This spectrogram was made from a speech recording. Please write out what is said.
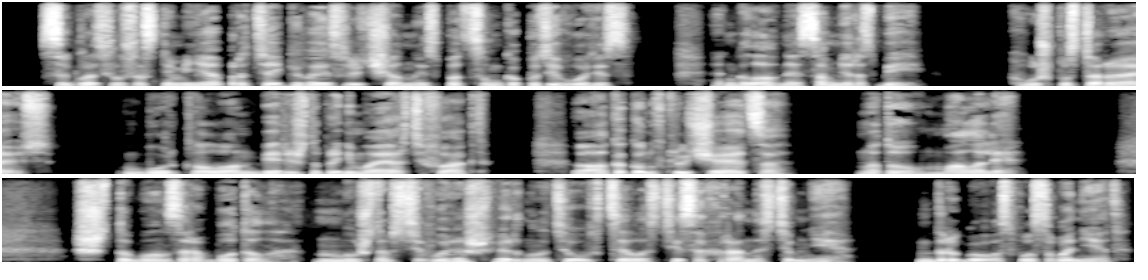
— согласился с ним я, протягивая извлечённый из-под сумка путеводец. «Главное, сам не разбей. «Уж постараюсь», — буркнул он, бережно принимая артефакт. «А как он включается? А то, мало ли». Чтобы он заработал, нужно всего лишь вернуть его в целости и сохранности мне. Другого способа нет.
